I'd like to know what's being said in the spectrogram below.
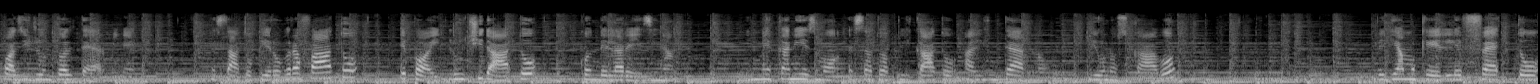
quasi giunto al termine. È stato pirografato e poi lucidato con della resina. Il meccanismo è stato applicato all'interno di uno scavo. Vediamo che l'effetto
